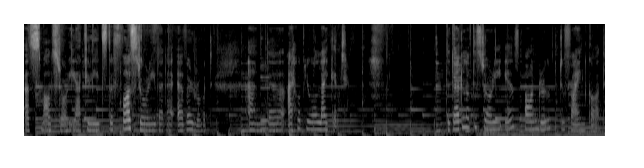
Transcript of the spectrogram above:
a small story. Actually, it's the first story that I ever wrote, and uh, I hope you all like it. The title of the story is En route to find God.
